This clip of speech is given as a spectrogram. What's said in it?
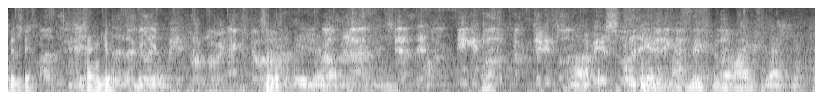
मैंने हैं। थैंक यू चलो Waking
